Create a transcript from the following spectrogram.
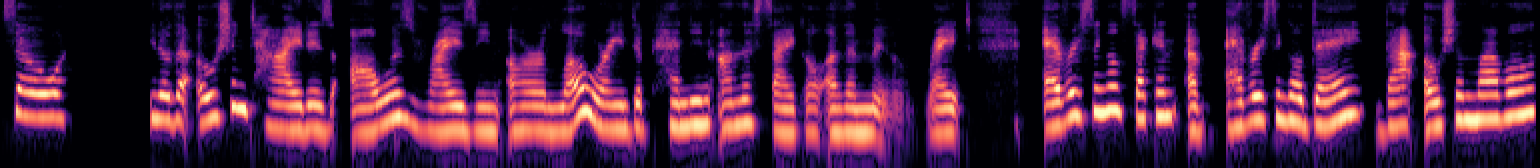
So, you know, the ocean tide is always rising or lowering depending on the cycle of the moon, right? Every single second of every single day, that ocean level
